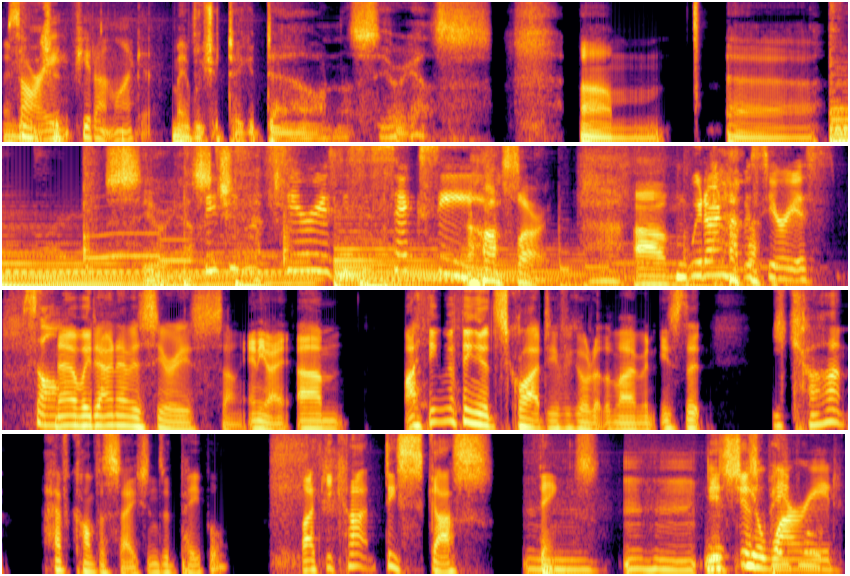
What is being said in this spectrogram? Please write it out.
maybe sorry should- if you don't like it. maybe we should take it down serious. Um, uh, serious. This isn't serious. This is sexy. oh, sorry. Um, we don't have a serious song. no, we don't have a serious song. Anyway, um, I think the thing that's quite difficult at the moment is that you can't have conversations with people. Like you can't discuss things. Mm-hmm. It's just you're people- worried.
